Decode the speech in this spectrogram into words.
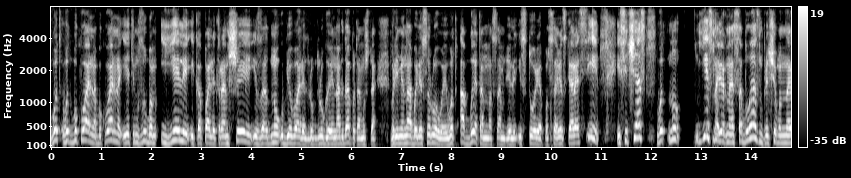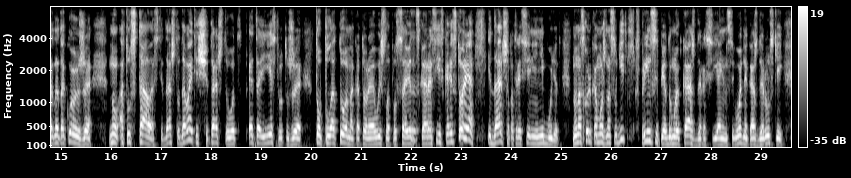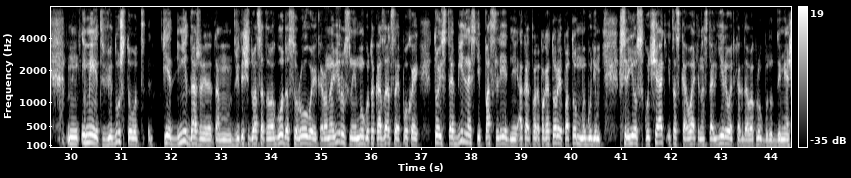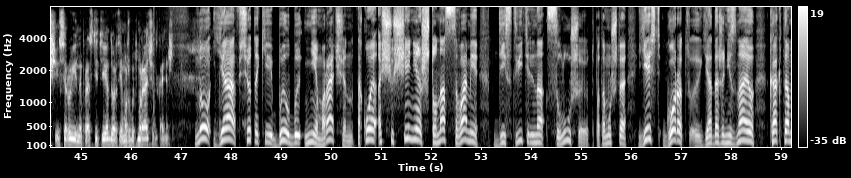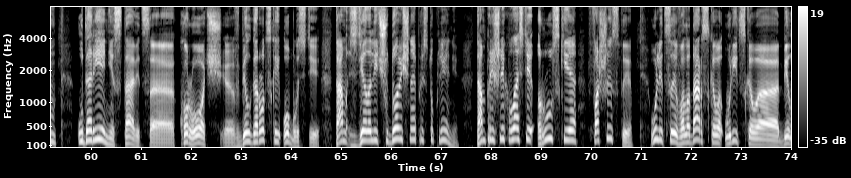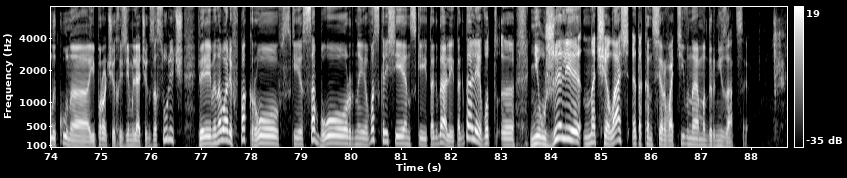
Вот, вот буквально, буквально и этим зубом и ели, и копали траншеи, и заодно убивали друг друга иногда, потому что времена были суровые. Вот об этом, на самом деле, история постсоветской России. И сейчас, вот, ну, есть, наверное, соблазн, причем он, наверное, такой уже, ну, от усталости, да, что давайте считать, что вот это и есть вот уже то плато, на которое вышла постсоветская российская история, и дальше потрясений не будет. Но насколько можно судить, в принципе, я думаю, каждый россиянин сегодня, каждый русский имеет в виду, что вот те дни, даже там 2020 года, суровые, коронавирусные, могут оказаться эпохой той стабильности последней, по которой потом мы будем всерьез скучать и тосковать и ностальгировать, когда вокруг будут дымящиеся руины. Простите, Эдвард, я, может быть, мрачен, конечно. Но я все-таки был бы не мрачен. Такое ощущение, что нас с вами действительно слушают, потому что есть город, я даже не знаю, как там ударение ставится, Короч, в Белгородской области. Там сделали чудовищное преступление. Там пришли к власти русские фашисты. Улицы Володарского, Урицкого, Белыкуна и прочих землячек Засулич переименовали в Покровские, Соборные, Воскресенские и так далее, и так далее. Вот э, неужели началась эта консервативная модернизация?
